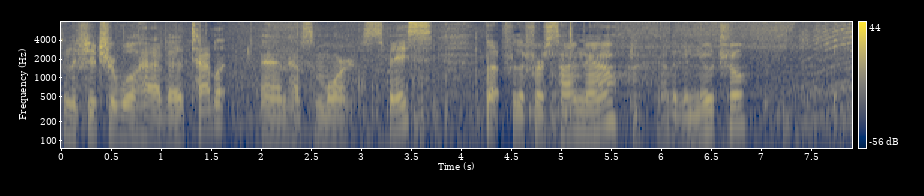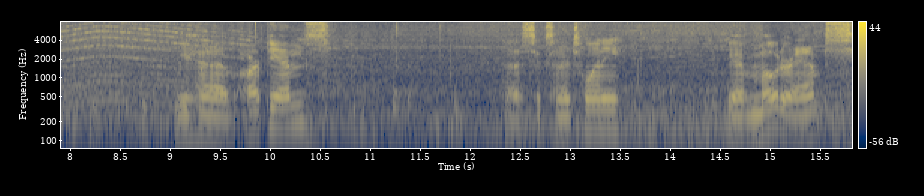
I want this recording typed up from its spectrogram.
In the future we'll have a tablet and have some more space but for the first time now I have it in neutral. We have RPMs uh, 620 we have motor amps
